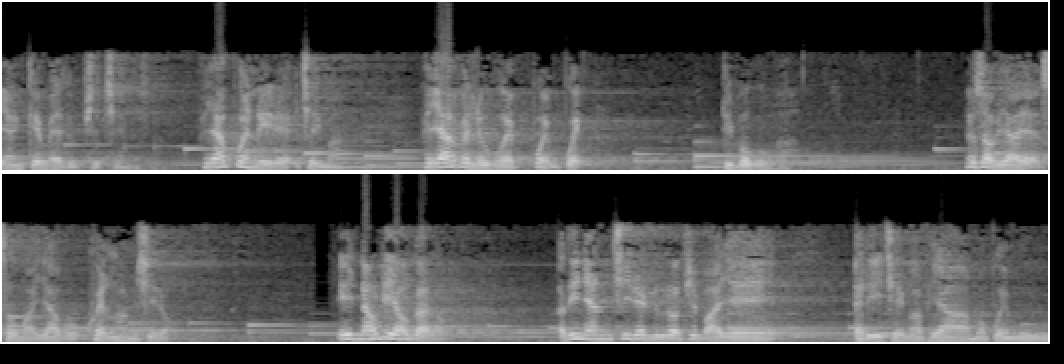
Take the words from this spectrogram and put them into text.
ဉာဏ်ကင်းမဲ့သူဖြစ်ခြင်းဖျားပွင့်နေတဲ့အချိန်မှာဖျားဘယ်လိုပွဲပွင့်ပွင့်ဒီပုဂ္ဂိုလ်ဟာမြတ်စွာဘုရားရဲ့အဆုံးအမရဖို့ခွင့်လန်းမရှိတော့အေးနောက်တစ်ယောက်ကတော့ အသိဉာဏ်ရှိတဲ့လူတော့ဖြစ်ပါရဲ့အဲ့ဒီအချိန်မှာဘုရားမပွင့်ဘူး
